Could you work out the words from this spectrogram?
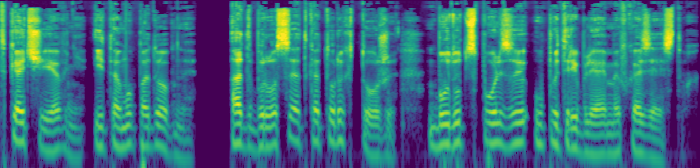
ткачевни и тому подобное отбросы от которых тоже будут с пользой употребляемы в хозяйствах.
